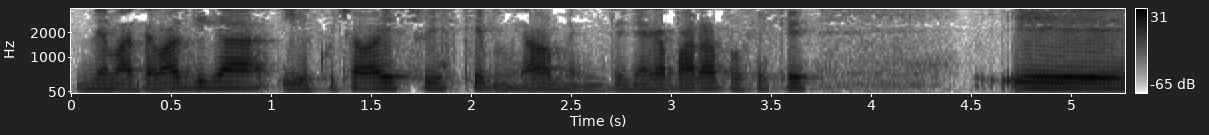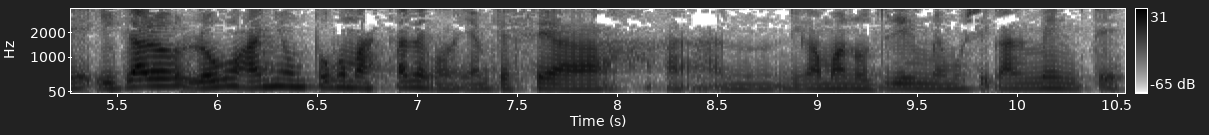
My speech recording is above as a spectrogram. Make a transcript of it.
de matemática y escuchaba eso y es que, claro, me tenía que parar porque es que eh, y claro, luego años un poco más tarde, cuando ya empecé a, digamos, a nutrirme musicalmente,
